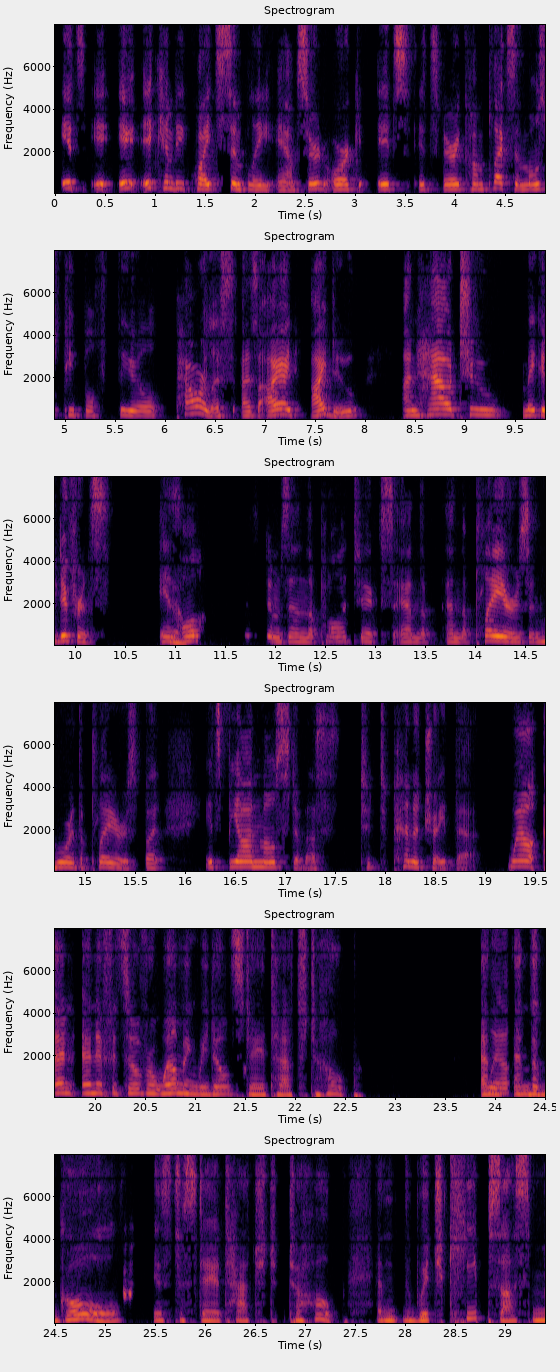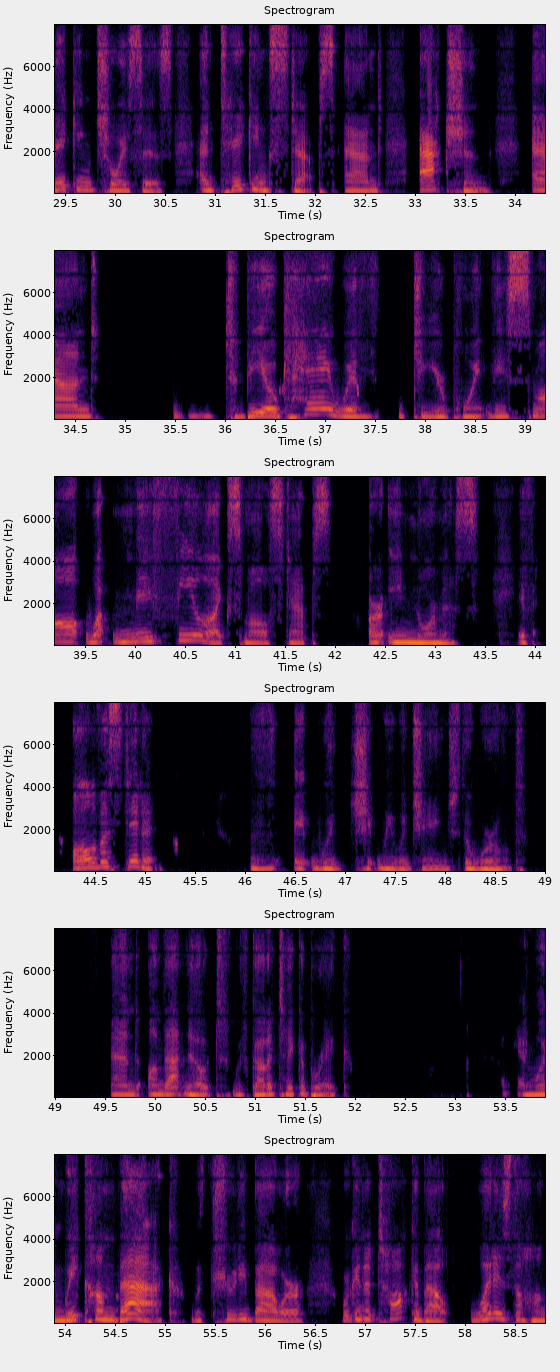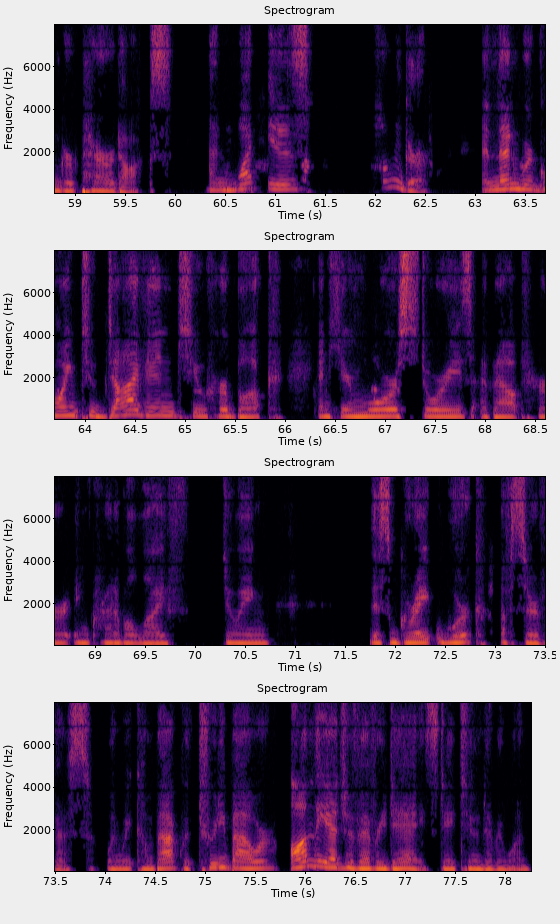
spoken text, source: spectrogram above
it's it, it, can be quite simply answered or it's it's very complex and most people feel powerless as i i do on how to make a difference in Yeah. all the systems and the politics and the and the players and who are the players but it's beyond most of us to to penetrate that Well, and and if it's overwhelming, we don't stay attached to hope. And Well- and the goal is to stay attached to hope and which keeps us making choices and taking steps and action and to be okay with to your point these small what may feel like small steps are enormous. If all of us did it, it would we would change the world. And on that note, we've got to take a break. Okay. And when we come back with Trudy Bower, we're going to talk about what is the hunger paradox and mm-hmm. what is hunger. And then we're going to dive into her book and hear more stories about her incredible life doing this great work of service when we come back with Trudy Bower on the edge of every day. Stay tuned, everyone.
